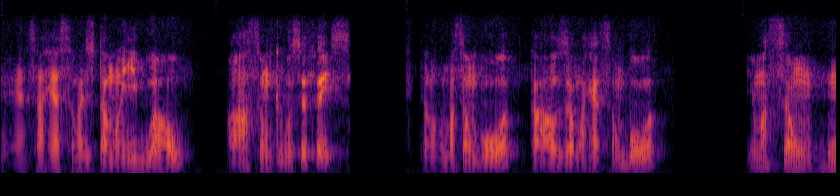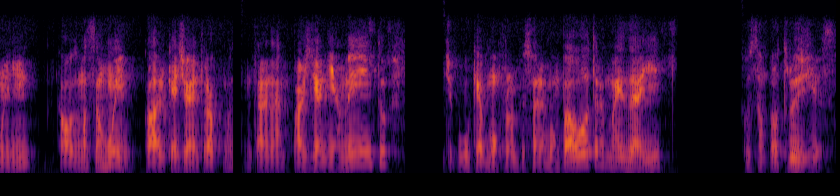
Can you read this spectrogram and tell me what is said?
Essa reação é de tamanho igual à ação que você fez. Então, uma ação boa causa uma reação boa e uma ação ruim causa uma ação ruim. Claro que a gente vai entrar, entrar na parte de alinhamento, tipo, o que é bom para uma pessoa não é bom para outra, mas aí discussão para outros dias.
